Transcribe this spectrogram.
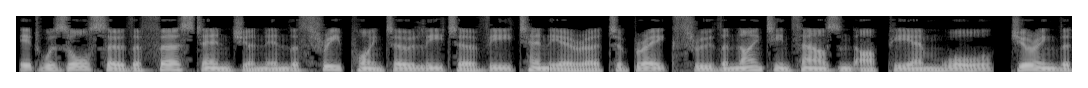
It was also the first engine in the 3.0-litre V10 era to break through the 19,000 rpm wall, during the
